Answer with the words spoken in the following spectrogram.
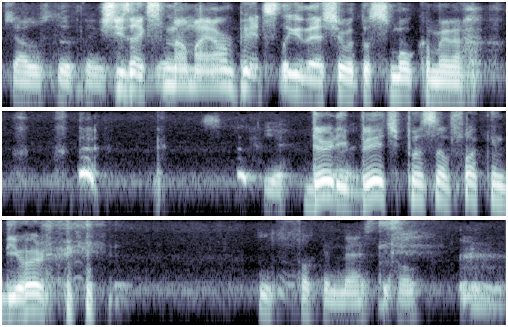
Shadow still thinks. She's like, smell my armpits. Look at that shit with the smoke coming out. Yeah. Dirty bitch, put some fucking deodorant. You fucking nasty hoe.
